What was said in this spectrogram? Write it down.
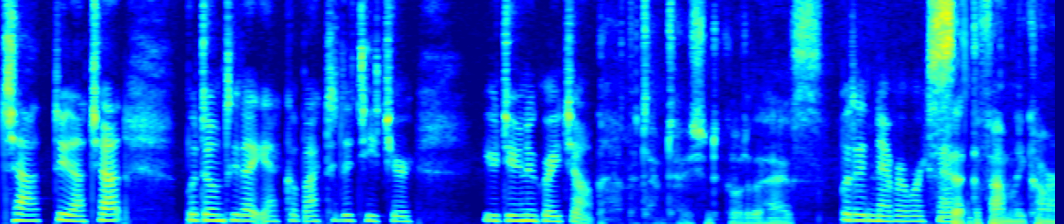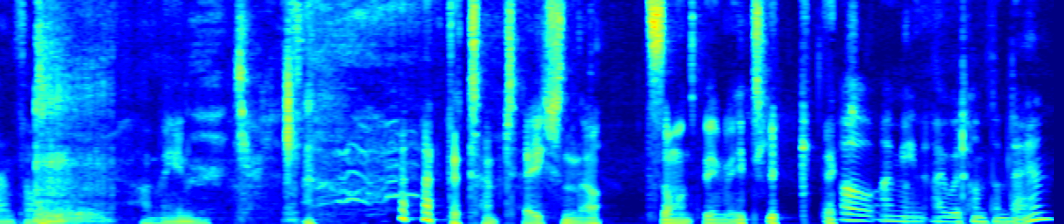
chat, do that chat. But don't do that yet. Go back to the teacher. You're doing a great job. The temptation to go to the house, But it never works out. set the family car on fire. I mean, the temptation though. Someone's being mean to you. kid. Oh, I mean, I would hunt them down.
